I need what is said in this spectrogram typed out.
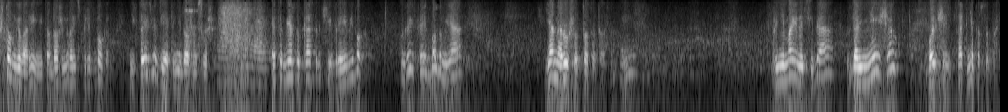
То, что он говорит, он должен говорить перед Богом. Никто из людей это не должен слышать. Это между каждым евреем и Богом. Он говорит перед Богом, я, я нарушил то-то, то-то. И принимаю на себя в дальнейшем больше так не поступать.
